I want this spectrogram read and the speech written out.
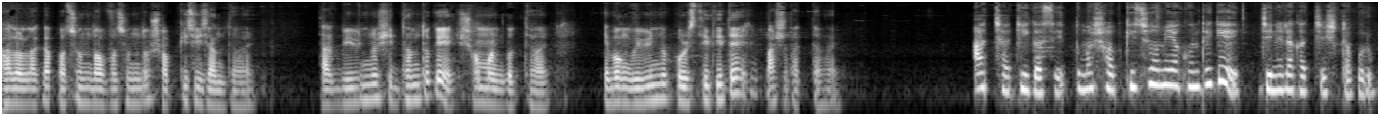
ভালো লাগা, পছন্দ, অপছন্দ সব কিছুই জানতে হয়। তার বিভিন্ন সিদ্ধান্তকে সম্মান করতে হয় এবং বিভিন্ন পরিস্থিতিতে পাশে থাকতে হয়। আচ্ছা ঠিক আছে। তোমার সবকিছু আমি এখন থেকে জেনে রাখার চেষ্টা করব।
